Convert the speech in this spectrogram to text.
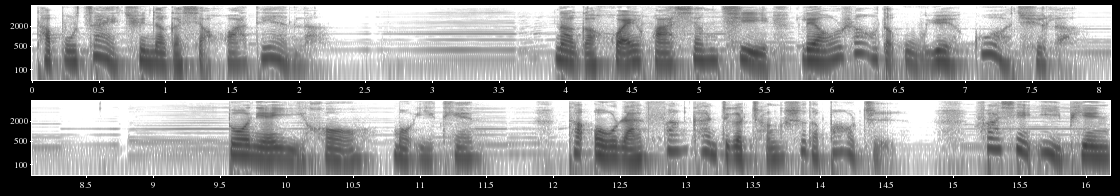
他不再去那个小花店了。那个槐花香气缭绕的五月过去了。多年以后，某一天，他偶然翻看这个城市的报纸，发现一篇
